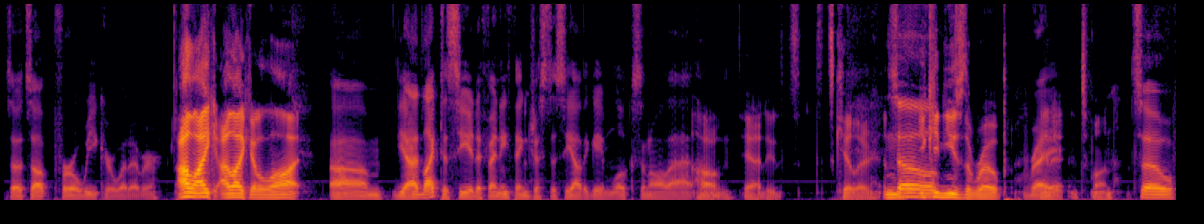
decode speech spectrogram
so it's up for a week or whatever. I like I like it a lot. Um, yeah, I'd like to see it if anything, just to see how the game looks and all that. Oh And yeah, dude, it's, it's killer. And So- you can use the rope. Right. it. It's fun. so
